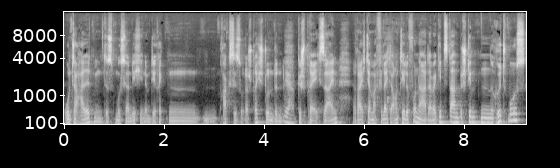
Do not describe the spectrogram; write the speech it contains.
unterhalten. Das muss ja nicht in einem direkten Praxis- oder Sprechstundengespräch ja. sein. Reicht ja mal vielleicht auch ein Telefonat. Aber gibt es da einen bestimmten Rhythmus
